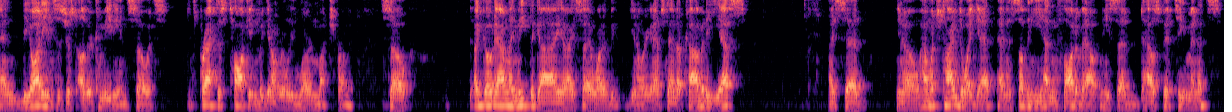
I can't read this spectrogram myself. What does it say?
And the audience is just other comedians, so it's it's practice talking, but you don't really learn much from it. So I go down and I meet the guy and I say, I want to be, you know, are you going to have stand up comedy? Yes. I said, you know, how much time do I get? And it's something he hadn't thought about. And he said, how's 15 minutes?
